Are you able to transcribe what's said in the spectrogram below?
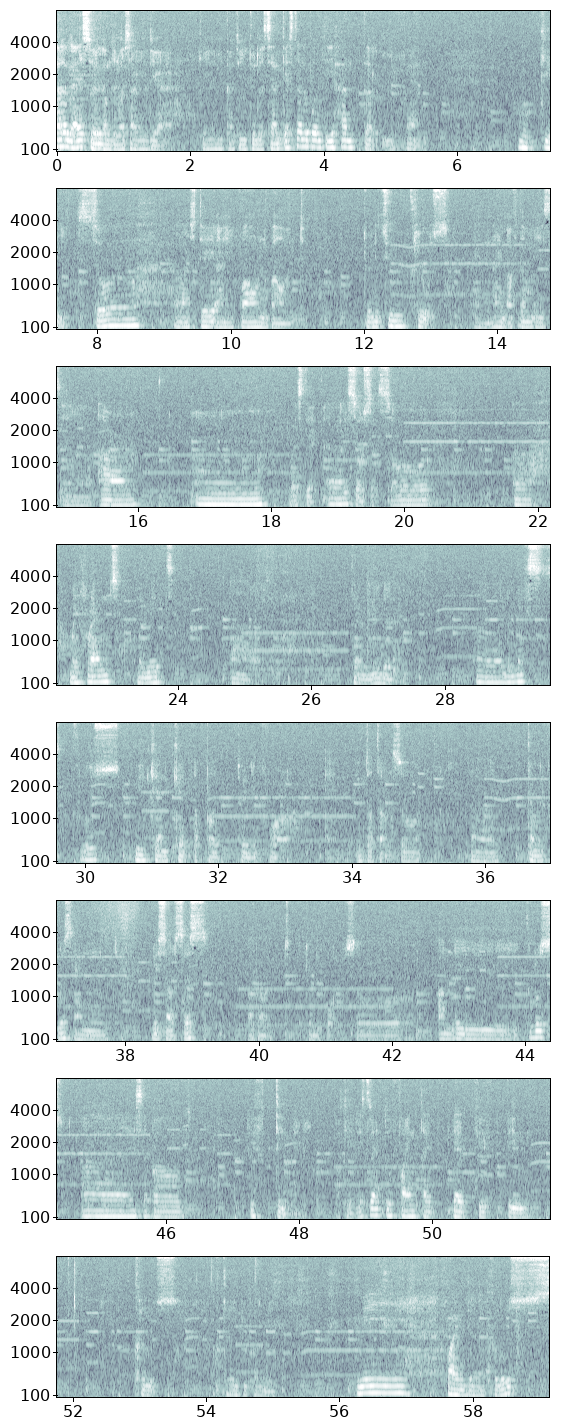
Hello guys, welcome to Los India. Okay, we continue to the Sandcastle Bounty Hunter event. Okay, so last day I found about 22 clues, and nine of them is uh, are um, what's that uh, resources. So uh, my friend, my mate, uh, tell me that uh, the next clues we can get about 24 and in total. So uh, common clues and resources about 24 so on the clues uh, is about 15 maybe. Okay let's try to find type that 15 clues. Okay before we we find the clues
